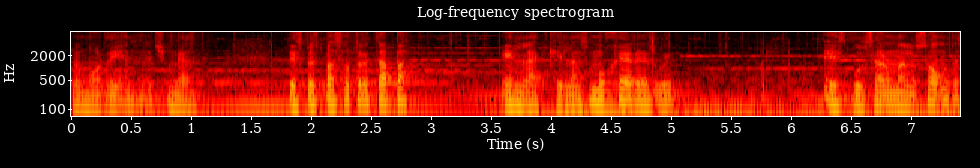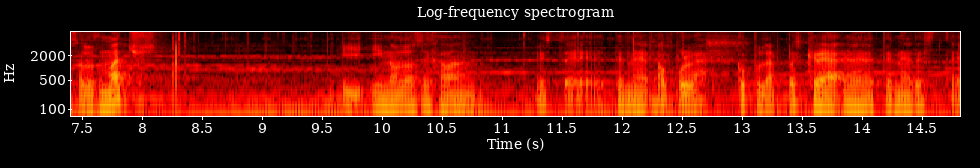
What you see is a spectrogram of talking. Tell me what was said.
Lo mordían en la chingada. Después pasa otra etapa en la que las mujeres, güey, expulsaron a los hombres, a los machos. Y, y no los dejaban, este, tener... Popular. copular, pues crea- eh, tener este.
